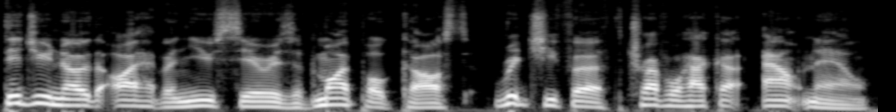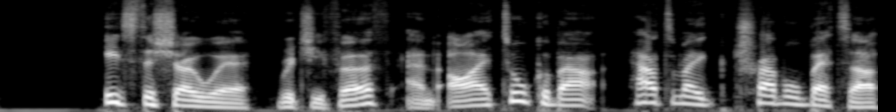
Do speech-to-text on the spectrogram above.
Did you know that I have a new series of my podcast, Richie Firth Travel Hacker, out now? It's the show where Richie Firth and I talk about how to make travel better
